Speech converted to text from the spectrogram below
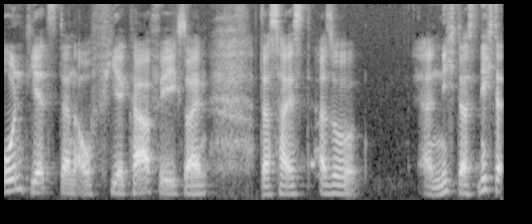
und jetzt dann auch 4K fähig sein. Das heißt also äh, nicht das nicht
